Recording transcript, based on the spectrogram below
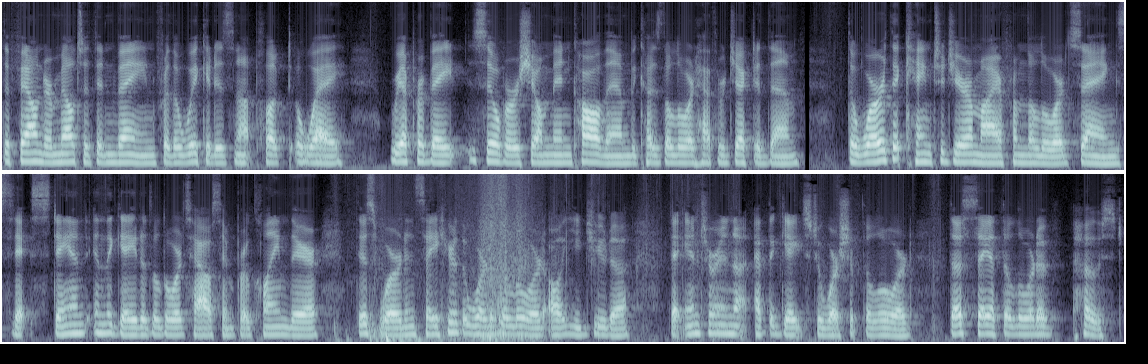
The founder melteth in vain, for the wicked is not plucked away. Reprobate silver shall men call them, because the Lord hath rejected them. The word that came to Jeremiah from the Lord, saying, Stand in the gate of the Lord's house and proclaim there this word, and say, Hear the word of the Lord, all ye Judah, that enter in at the gates to worship the Lord. Thus saith the Lord of hosts,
